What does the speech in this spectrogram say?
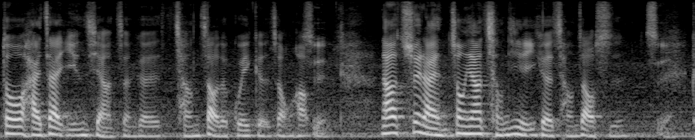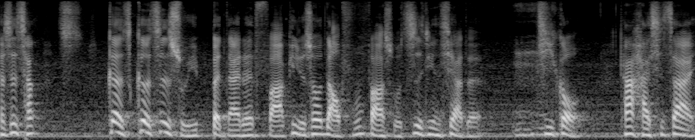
都还在影响整个长照的规格中哈。是。然后虽然中央成立了一个长照司，是。可是长各各自属于本来的法，譬如说老福法所制定下的机构，它还是在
